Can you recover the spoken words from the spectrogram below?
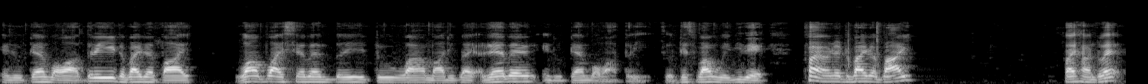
into 10 power 3 divided by 1.7321 multiplied 11 into 10 power 3. So this one will be the 500 divided by 500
